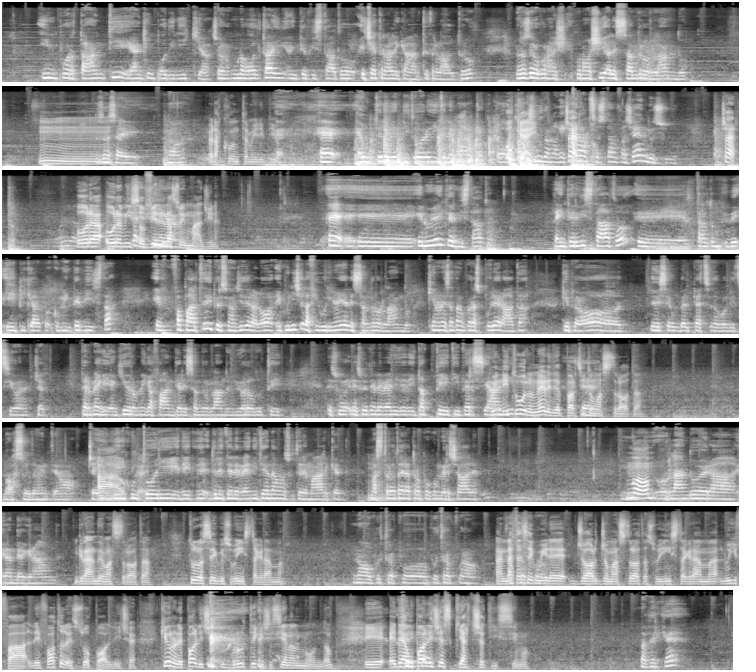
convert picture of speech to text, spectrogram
importanti e anche un po' di nicchia. Cioè, una volta ha intervistato, e c'è tra le carte, tra l'altro, non so se lo conosci, conosci Alessandro Orlando. Mm, Non so se sai, no? raccontami di più. È, è un televenditore di telemarket. Oh, Ok, Giuda, ma che certo. cazzo stanno facendo su? Certo. Ora, ora mi Eh, sovviene figa. la sua immagine. Eh, e, e lui l'ha intervistato. L'ha intervistato, e, tra l'altro epica co- come intervista, e fa parte dei personaggi della lore. E quindi c'è la figurina di Alessandro Orlando, che non è stata ancora spoilerata, che però deve essere un bel pezzo da collezione. Cioè, per me, che anch'io ero mega fan di Alessandro Orlando, mi guardo tutte le sue, le sue televendite dei tappeti persiani. Quindi tu non eri del partito Cioè- Mastrota. No, assolutamente no. Cioè, Ah, i veri ok. cultori dei- delle televendite andavano su telemarket. Mm. Mastrota era troppo commerciale. Mm, No. Orlando era, era underground. Grande Mastrota. Tu lo segui su Instagram? No, purtroppo, purtroppo no. Andate a Purtroppo- seguire Giorgio Mastrota su Instagram. Lui fa le foto del suo pollice, che è uno dei pollici più brutti che ci siano al mondo. E- ed è un pollice schiacciatissimo. Ma perché?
